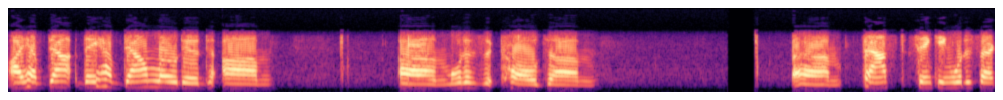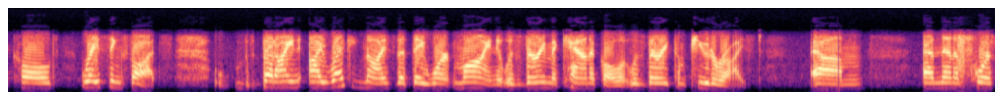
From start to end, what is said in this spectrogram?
I have da- they have downloaded um um what is it called um um fast thinking what is that called racing thoughts but i i recognized that they weren't mine. It was very mechanical. It was very computerized. Um and then of course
